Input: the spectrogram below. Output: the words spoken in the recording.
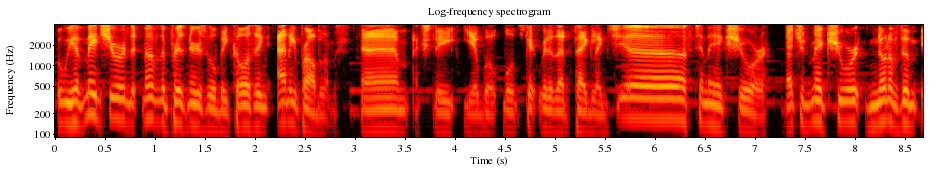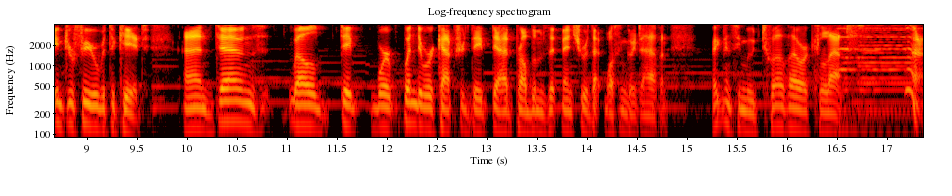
But we have made sure that none of the prisoners will be causing any problems. Um, actually, yeah, we'll, we'll get rid of that peg leg just to make sure. That should make sure none of them interfere with the kid. And Downs, well, they were when they were captured, they, they had problems that meant sure that wasn't going to happen. Pregnancy mood, 12-hour collapse. Huh.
